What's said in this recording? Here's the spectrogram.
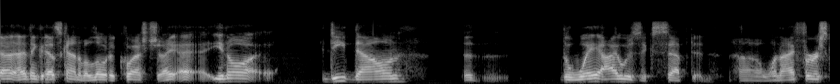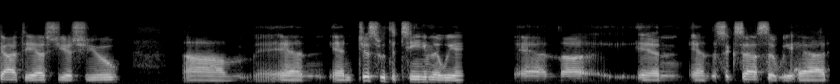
I think that's kind of a loaded question. I, I you know, deep down, the, the way I was accepted uh, when I first got to SDSU, um, and and just with the team that we and uh, and and the success that we had,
